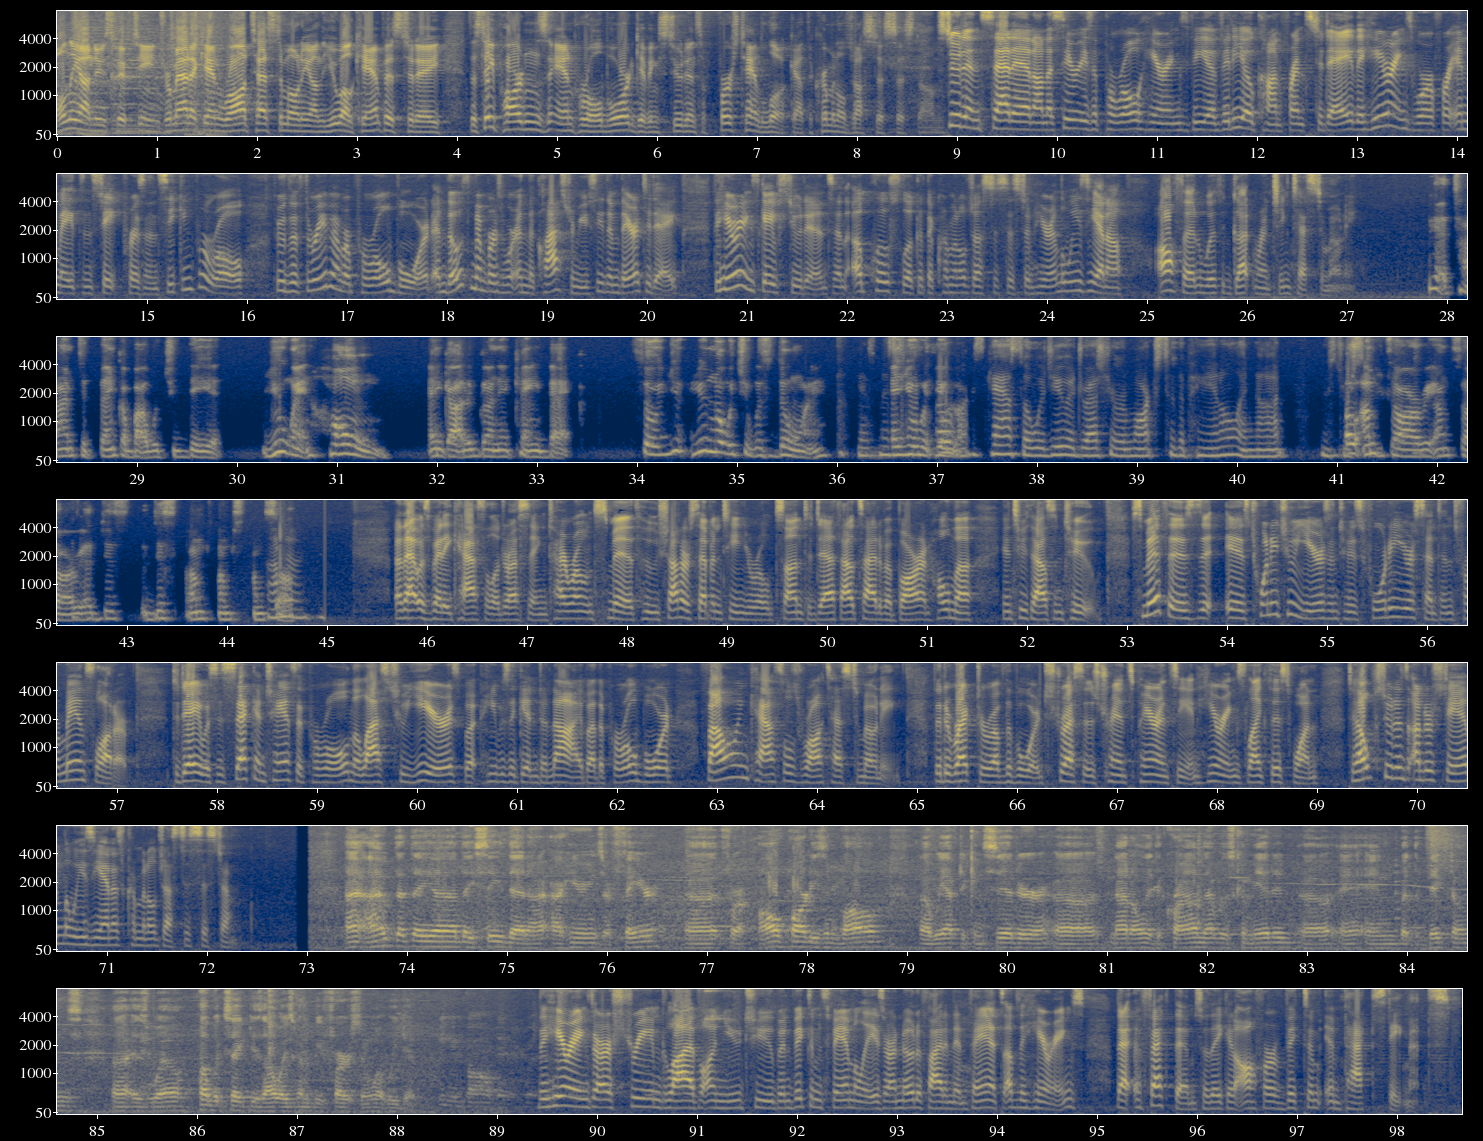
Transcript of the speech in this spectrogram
Only on News 15, dramatic and raw testimony on the UL campus today. The State Pardons and Parole Board giving students a first-hand look at the criminal justice system. Students sat in on a series of parole hearings via video conference today. The hearings were for inmates in state prisons seeking parole through the three-member parole board, and those members were in the classroom. You see them there today. The hearings gave students an up-close look at the criminal justice system here in Louisiana, often with gut-wrenching testimony you had time to think about what you did. You went home and got a gun and came back. So you you know what you was doing. Yes, Ms. And you would- Castle, Ms. Castle, would you address your remarks to the panel and not Mr. Oh, I'm sorry. I'm sorry. I just just I'm I'm I'm I sorry. know. Now, that was Betty Castle addressing Tyrone Smith, who shot her 17 year old son to death outside of a bar in Houma in 2002. Smith is, is 22 years into his 40 year sentence for manslaughter. Today was his second chance at parole in the last two years, but he was again denied by the parole board following Castle's raw testimony. The director of the board stresses transparency in hearings like this one to help students understand Louisiana's criminal justice system. I, I hope that they uh, they see that our, our hearings are fair uh, for all parties involved. Uh, we have to consider uh, not only the crime that was committed, uh, and, and, but the victims uh, as well. Public safety is always going to be first in what we do. The hearings are streamed live on YouTube, and victims' families are notified in advance of the hearings that affect them so they can offer victim impact statements.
